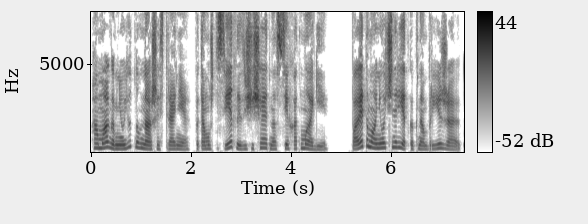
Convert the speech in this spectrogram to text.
а магам неуютно в нашей стране, потому что Светлый защищает нас всех от магии. Поэтому они очень редко к нам приезжают.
